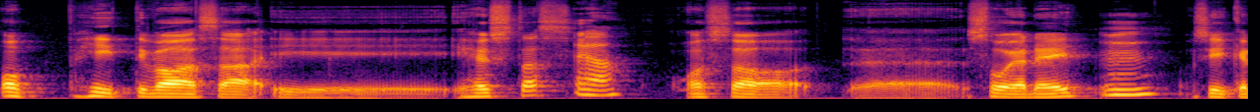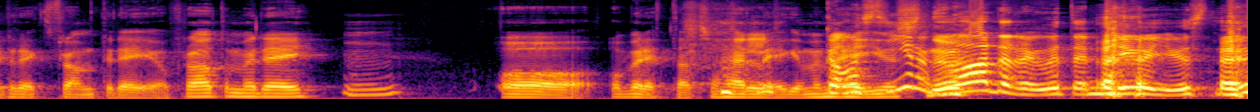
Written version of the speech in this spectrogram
upp hit till Vasa i, höstas Ja. och så eh, såg jag dig Mm. och så gick jag direkt fram till dig och pratade med dig Mm. Och, och berättade att så här är läget med Kan man mig se just nu. gladare ut än du just nu?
